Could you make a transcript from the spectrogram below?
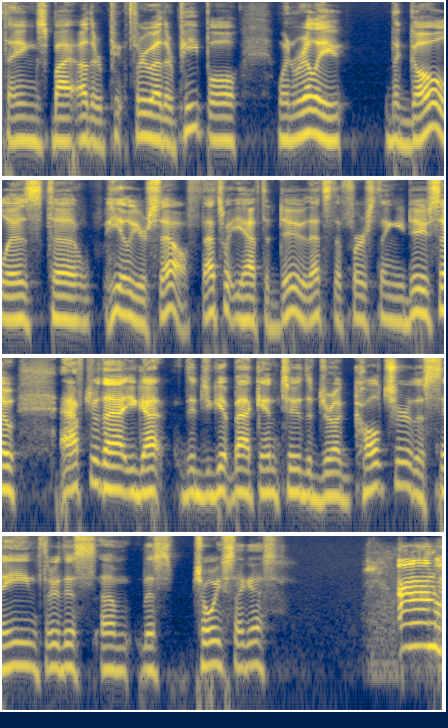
things by other through other people when really the goal is to heal yourself. That's what you have to do. That's the first thing you do. So after that, you got did you get back into the drug culture, the scene through this um this choice, I guess? Um,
